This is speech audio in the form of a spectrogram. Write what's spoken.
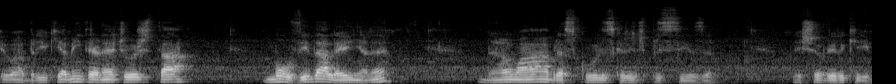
eu abrir aqui. A minha internet hoje está movida a lenha. Né? Não abre as coisas que a gente precisa. Deixa eu ver aqui.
